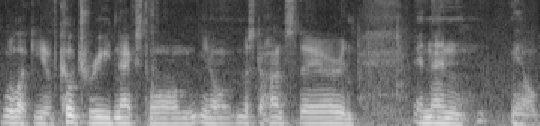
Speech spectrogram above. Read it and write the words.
we're lucky you have coach Reid next to him you know Mr. Hunt's there and and then you know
